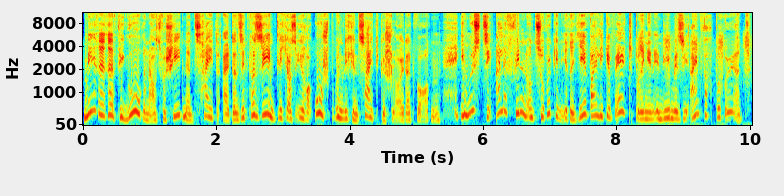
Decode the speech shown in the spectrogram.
Mehrere Figuren aus verschiedenen Zeitaltern sind versehentlich aus ihrer ursprünglichen Zeit geschleudert worden. Ihr müsst sie alle finden und zurück in ihre jeweilige Welt bringen, indem ihr sie einfach berührt.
